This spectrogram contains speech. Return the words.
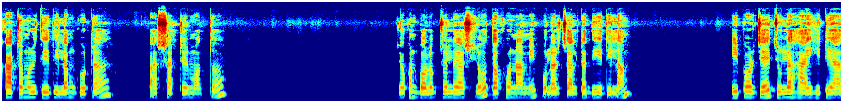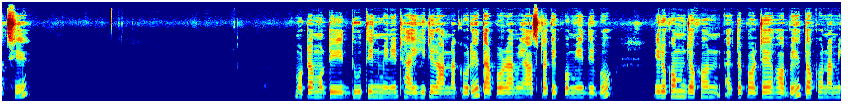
কাঁচামরিচ দিয়ে দিলাম গোটা পাঁচ সাতটের মতো। যখন বলক চলে আসলো তখন আমি পোলার চালটা দিয়ে দিলাম। এই পর্যায়ে চুলা হাই হিটে আছে। মোটামুটি দু তিন মিনিট হাই হিটে রান্না করে তারপর আমি আঁচটাকে কমিয়ে দেব। এরকম যখন একটা পর্যায়ে হবে তখন আমি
